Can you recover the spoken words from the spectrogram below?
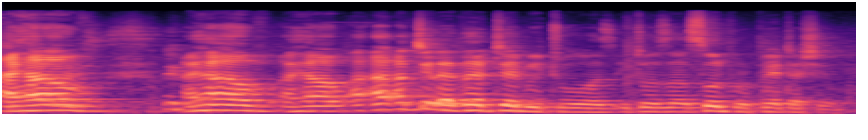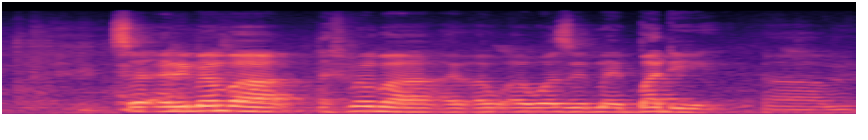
I have I have I have actually at that time it was it was a sole proprietorship. So I remember I remember I, I, I was with my buddy. Um,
